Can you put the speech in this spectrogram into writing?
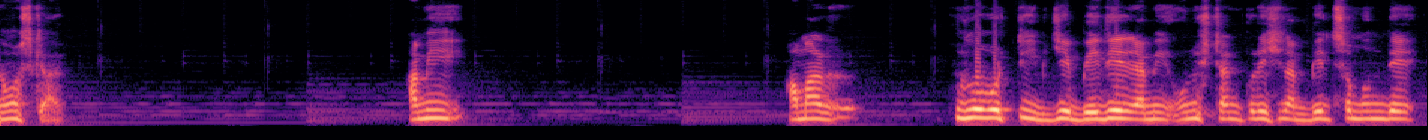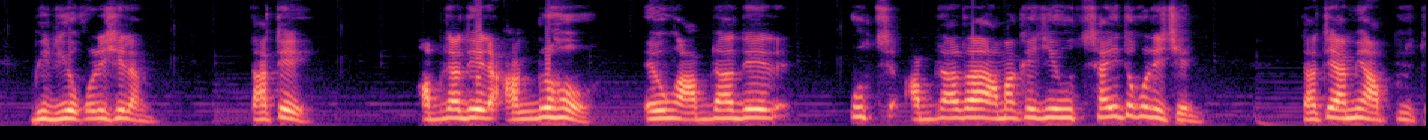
নমস্কার। আমি আমার পূর্ববর্তী যে বেদের আমি অনুষ্ঠান করেছিলাম, বেদ সম্বন্ধে ভিডিও করেছিলাম, তাতে আপনাদের আগ্রহ এবং আপনাদের উৎস, আপনারা আমাকে যে উৎসাহিত করেছেন, তাতে আমি আপ্লুত।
